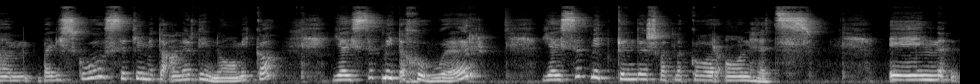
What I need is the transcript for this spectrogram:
um by die skool sit jy met 'n ander dinamika. Jy sit met 'n gehoor. Jy sit met kinders wat mekaar aanhits. En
